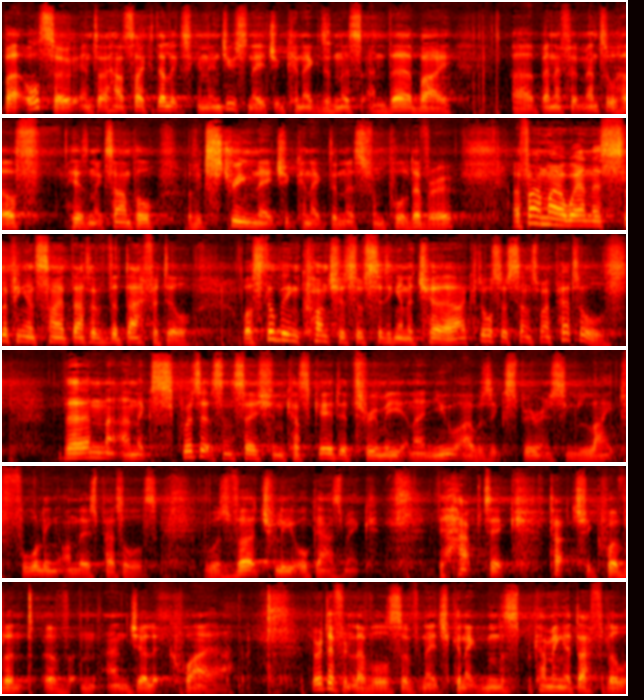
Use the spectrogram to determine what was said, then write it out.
but also into how psychedelics can induce nature connectedness and thereby uh, benefit mental health. Here's an example of extreme nature connectedness from Paul Devereux. I found my awareness slipping inside that of the daffodil. While still being conscious of sitting in a chair, I could also sense my petals. Then an exquisite sensation cascaded through me, and I knew I was experiencing light falling on those petals. It was virtually orgasmic, the haptic touch equivalent of an angelic choir. There are different levels of nature connectedness. Becoming a daffodil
